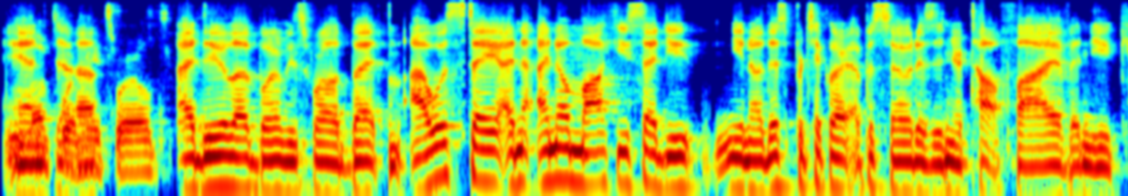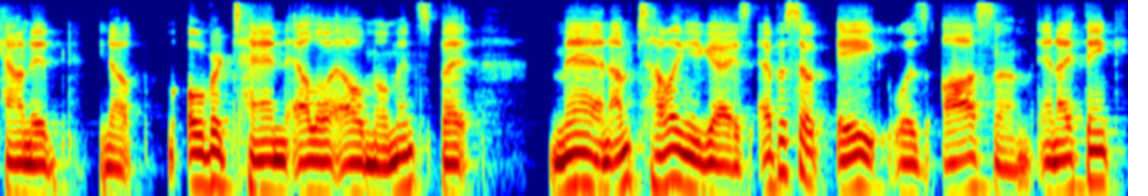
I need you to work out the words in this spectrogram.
And Love Boy uh, Meets World. I do love Boy Meets World, but um, I will say I, kn- I know Mock. You said you you know this particular episode is in your top five, and you counted you know over ten LOL moments. But man, I'm telling you guys, episode eight was awesome, and I think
